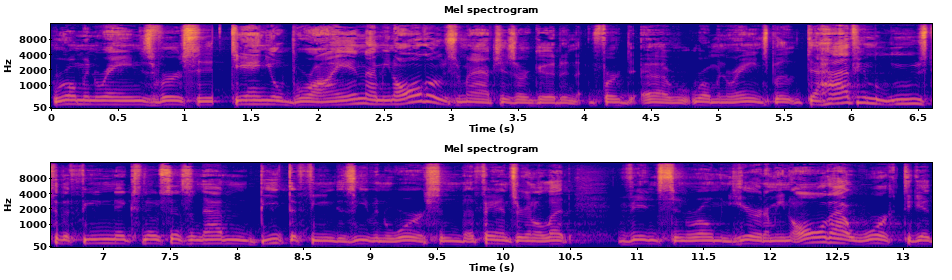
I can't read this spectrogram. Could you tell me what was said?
Roman Reigns versus Daniel Bryan. I mean, all those matches are good for uh, Roman Reigns, but to have him lose to the Fiend makes no sense, and have him beat the Fiend is even worse. And the fans are going to let Vince and Roman hear it. I mean, all that work to get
